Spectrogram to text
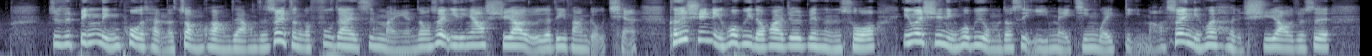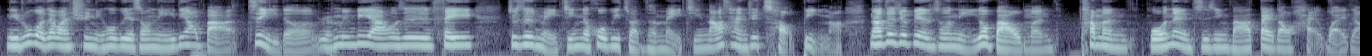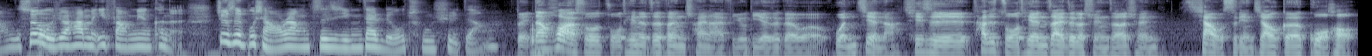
就是濒临破产的状况这样子，所以整个负债是蛮严重，所以一定要需要有一个地方有钱。可是虚拟货币的话，就会变成说，因为虚拟货币我们都是以美金为底嘛，所以你会很需要，就是你如果在玩虚拟货币的时候，你一定要把自己的人民币啊，或是非就是美金的货币转成美金，然后才能去炒币嘛。那这就变成说，你又把我们他们国内的资金把它带到海外这样子，所以我觉得他们一方面可能就是不想要让资金再流出去这样。对，但话说，昨天的这份 China FUD 的这个文件啊，其实它是昨天在这个选择权下午四点交割过后，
